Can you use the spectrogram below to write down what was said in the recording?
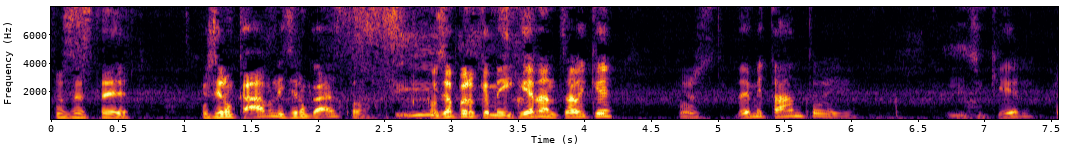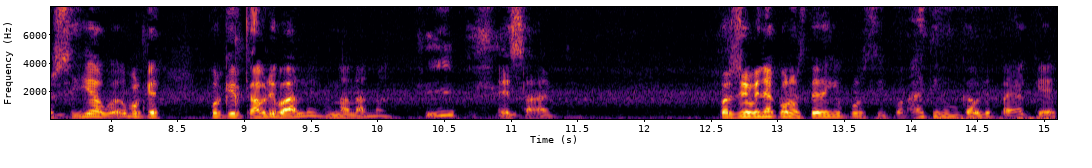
pues este, pusieron cable, hicieron gasto. Sí, O sea, pero que me dijeran, ¿sabe qué? Pues deme tanto y, y si quiere, pues sí, a huevo, porque, porque el cable vale una lana. sí, pues sí. Exacto. Por eso yo venía con usted y dije, por si por ahí tiene un cable para allá que,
